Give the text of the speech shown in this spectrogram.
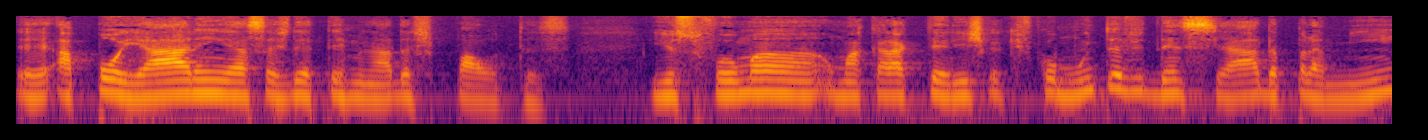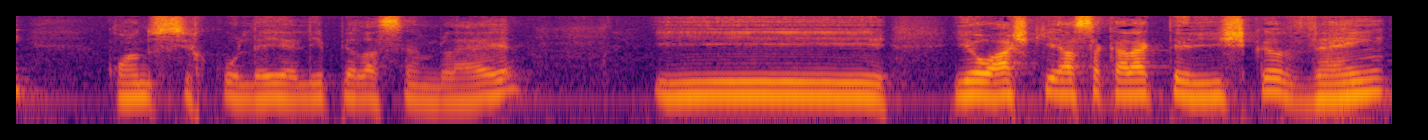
é, apoiarem essas determinadas pautas. Isso foi uma, uma característica que ficou muito evidenciada para mim quando circulei ali pela Assembleia. E, e eu acho que essa característica vem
